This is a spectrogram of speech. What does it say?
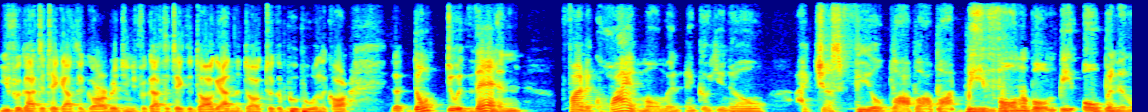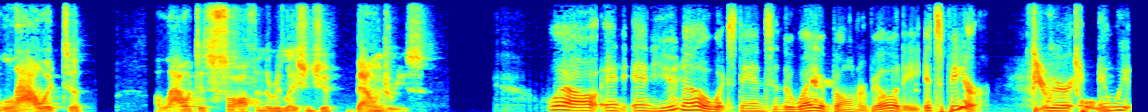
you forgot to take out the garbage and you forgot to take the dog out and the dog took a poo poo in the car. Don't do it then. Find a quiet moment and go you know i just feel blah blah blah. Be vulnerable and be open and allow it to allow it to soften the relationship boundaries. Well, and and you know what stands in the way of vulnerability? It's fear. fear. We're totally. and we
